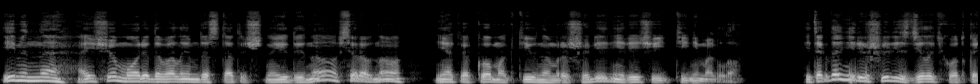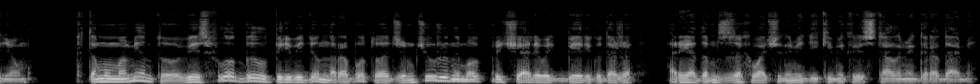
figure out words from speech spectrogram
Именно, а еще море давало им достаточно еды, но все равно ни о каком активном расширении речи идти не могло. И тогда они решили сделать ход конем. К тому моменту весь флот был переведен на работу, а жемчужины мог причаливать к берегу даже рядом с захваченными дикими кристаллами городами.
